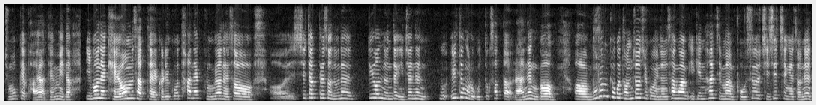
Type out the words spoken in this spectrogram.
주목해 봐야 됩니다. 이번에 계엄 사태 그리고 탄핵 국면에서 어, 시작돼서 눈에 띄었는데 이제는 1등으로 우뚝 섰다라는 것 어, 물음표가 던져지고 있는 상황이긴 하지만 보수 지지층에서는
